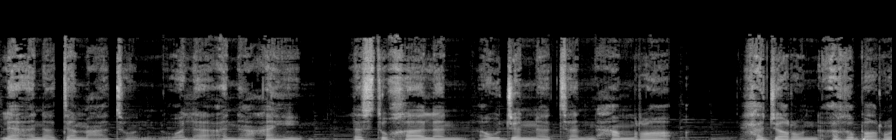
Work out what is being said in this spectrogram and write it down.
لا أنا دمعة ولا أنا عين لست خالا أو جنة حمراء. حجر أغبر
